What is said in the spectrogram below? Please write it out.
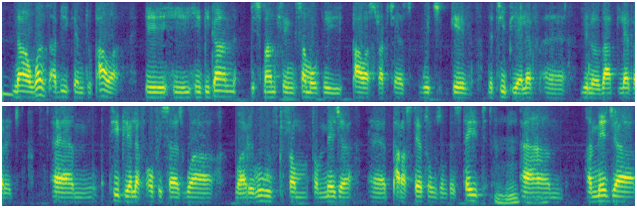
Mm. Now, once Abiy came to power, he, he, he began dismantling some of the power structures which gave the TPLF, uh, you know, that leverage. Um, TPLF officers were were removed from from major uh, parastatals of the state. Mm-hmm. Um, a major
